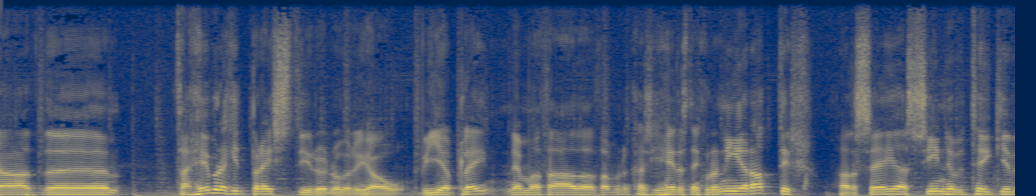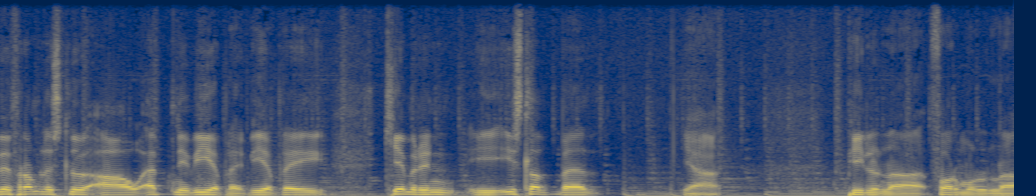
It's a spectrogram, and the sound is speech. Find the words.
að uh, það hefur ekkit breyst í raun og veru hjá Viaplay nema það að það munir kannski heyrast einhverja nýja rattir það er að segja að sín hefur tekið við framleiðslu á efni Viaplay. Viaplay kemur inn í Ísland með já, píluna, formúluna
